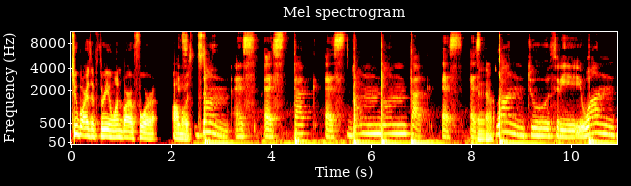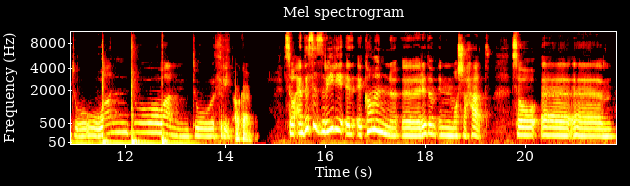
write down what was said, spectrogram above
two bars of 3 and one bar of 4 almost it's dumb as as S dum dum tac S S Yeah. one two three one two one two one two three. Okay. So and this is really a, a common uh, rhythm in Moshahat. So uh, um,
